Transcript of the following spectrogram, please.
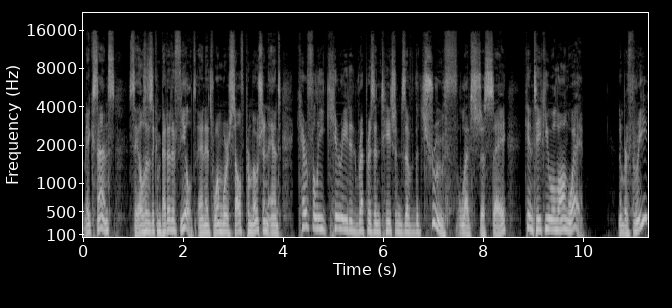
Makes sense. Sales is a competitive field, and it's one where self promotion and carefully curated representations of the truth, let's just say, can take you a long way. Number three,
